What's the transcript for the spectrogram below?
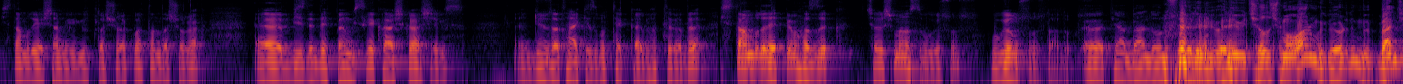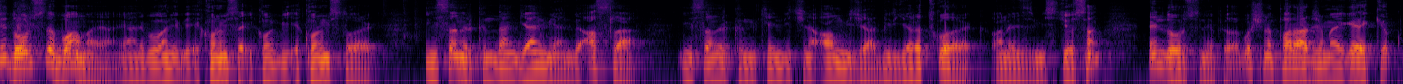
İstanbul'da yaşayan bir yurttaş olarak, vatandaş olarak e, biz de deprem riskiyle karşı karşıyayız. E, dün zaten herkes bunu tekrar bir hatırladı. İstanbul'da deprem hazırlık çalışma nasıl buluyorsunuz? Buluyor musunuz daha doğrusu? Evet yani ben de onu öyle bir öyle bir çalışma var mı gördün mü? Bence doğrusu da bu ama ya. Yani bu hani bir ekonomist bir ekonomist olarak insan ırkından gelmeyen ve asla insan ırkının kendi içine almayacağı bir yaratık olarak analizimi istiyorsan en doğrusunu yapıyorlar. Boşuna para harcamaya gerek yok.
